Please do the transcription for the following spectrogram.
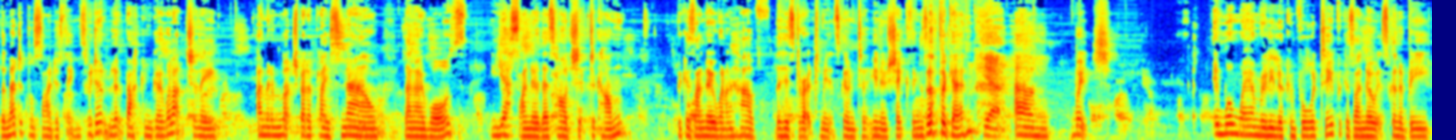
the medical side of things. We don't look back and go, well actually I'm in a much better place now than I was. Yes, I know there's hardship to come because I know when I have the hysterectomy it's going to, you know, shake things up again. Yeah. Um, which in one way I'm really looking forward to because I know it's going to be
